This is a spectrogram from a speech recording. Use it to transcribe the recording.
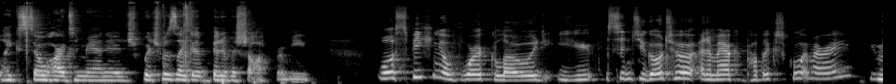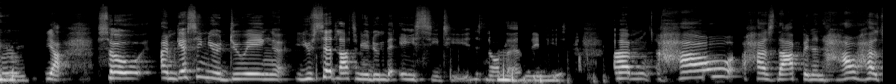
like so hard to manage, which was like a bit of a shock for me. Well, speaking of workload, you since you go to an American public school, am I right? You mm-hmm. to, yeah. So I'm guessing you're doing. You said last time you're doing the ACTs, not the SATs. Mm-hmm. Um, how has that been, and how has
